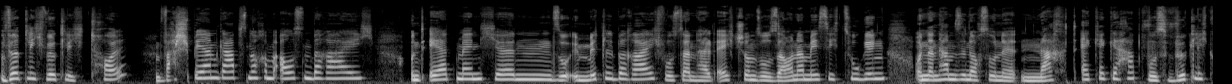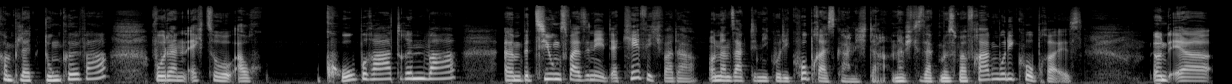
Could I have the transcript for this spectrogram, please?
Wirklich, wirklich toll. Waschbären gab es noch im Außenbereich und Erdmännchen so im Mittelbereich, wo es dann halt echt schon so saunamäßig zuging. Und dann haben sie noch so eine Nachtecke gehabt, wo es wirklich komplett dunkel war, wo dann echt so auch Cobra drin war. Ähm, beziehungsweise, nee, der Käfig war da. Und dann sagte Nico, die Cobra ist gar nicht da. Und dann habe ich gesagt, müssen wir fragen, wo die Cobra ist. Und er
